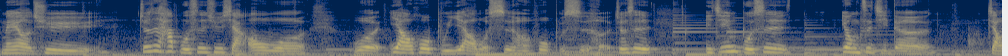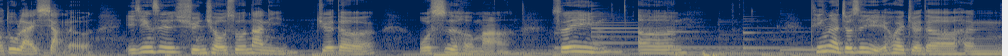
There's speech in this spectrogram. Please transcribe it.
没有去，就是他不是去想哦，我。我要或不要，我适合或不适合，就是已经不是用自己的角度来想了，已经是寻求说，那你觉得我适合吗？所以，嗯、听了就是也会觉得很，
